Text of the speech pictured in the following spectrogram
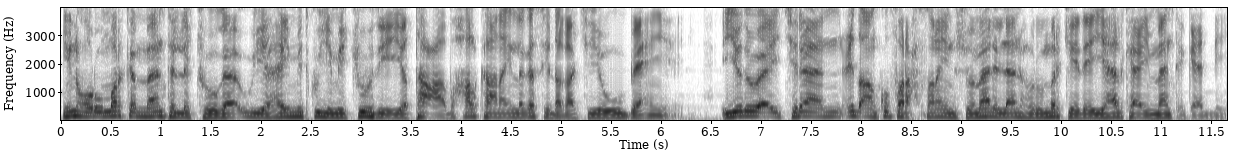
in horumarka maanta la joogaa uu yahay mid ku yimid juhdi iyo tacab halkaana in laga sii dhaqaajiyo uu u baahan yahay. Iyadoo ay jiraan cid aan ku faraxsanayn somalilan horumarkeeda iyo halka ay maanta gaadhay.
